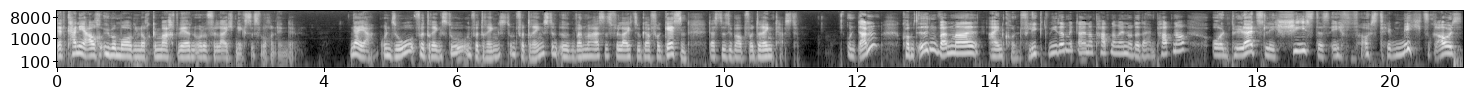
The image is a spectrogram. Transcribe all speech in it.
Das kann ja auch übermorgen noch gemacht werden oder vielleicht nächstes Wochenende. Naja, und so verdrängst du und verdrängst und verdrängst und irgendwann mal hast du es vielleicht sogar vergessen, dass du es überhaupt verdrängt hast. Und dann kommt irgendwann mal ein Konflikt wieder mit deiner Partnerin oder deinem Partner und plötzlich schießt es eben aus dem Nichts raus,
